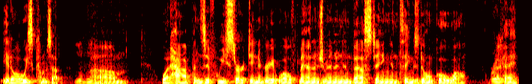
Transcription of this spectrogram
it always comes up. Mm-hmm. Um, what happens if we start to integrate wealth management and investing and things don't go well? Right. Okay.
